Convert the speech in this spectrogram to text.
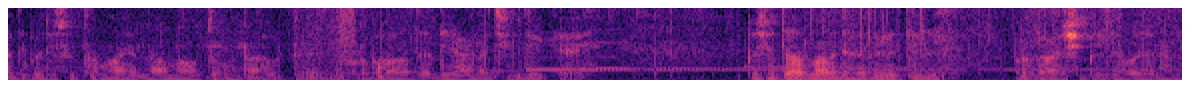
അതിപരിശുദ്ധമായ നാമത്വം ഉണ്ടാകട്ടെ എന്ന് പ്രഭാതത്തെ ധ്യാന ചിന്തയ്ക്കായി പരിശുദ്ധാത്മാവിന്റെ ഹൃദയത്തിൽ പ്രകാശിപ്പിച്ച വചനം.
